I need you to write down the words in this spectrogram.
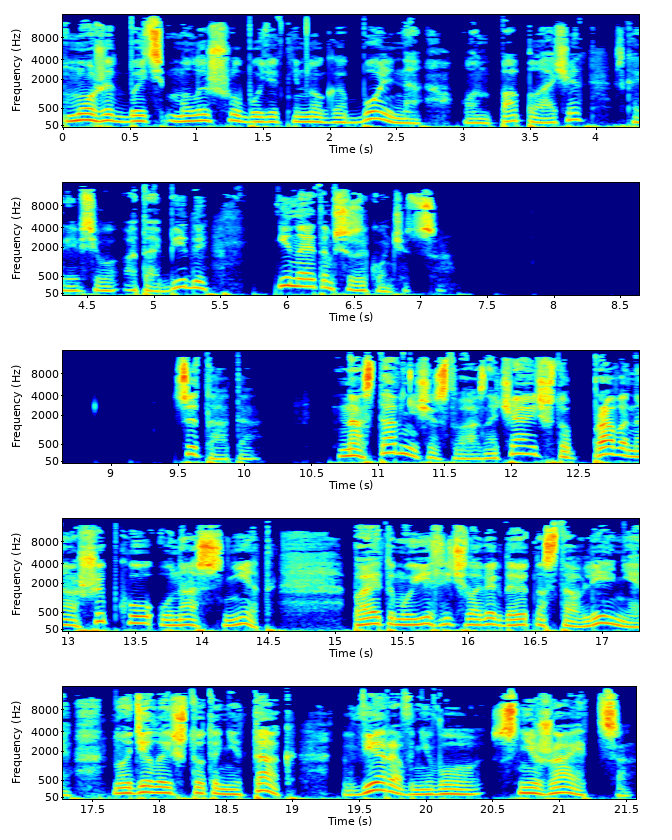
Может быть, малышу будет немного больно, он поплачет, скорее всего, от обиды, и на этом все закончится. Цитата. Наставничество означает, что права на ошибку у нас нет, поэтому если человек дает наставление, но делает что-то не так, вера в него снижается.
